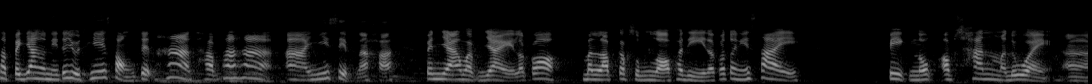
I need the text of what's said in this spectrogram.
สเปคยางตัวนี้จะอยู่ที่ 275ทับ55 R 20 นะคะ เป็นยางแบบใหญ่แล้วก็มันรับกับซุ้มล้อพอดี แล้วก็ตัวนี้ใส่ปีกนกออปชั่นมาด้วยอ่า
